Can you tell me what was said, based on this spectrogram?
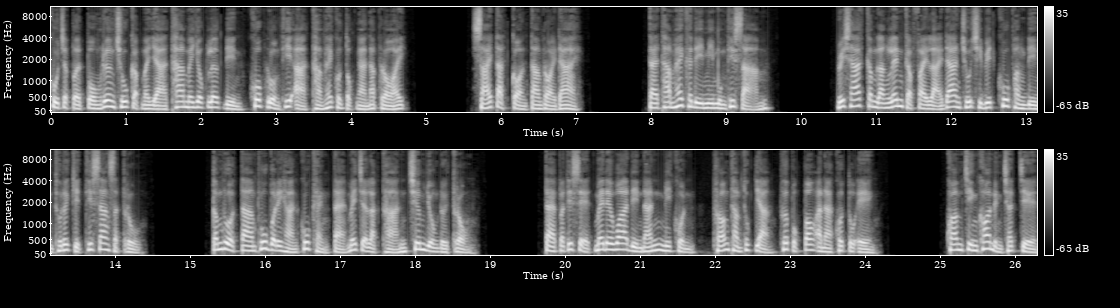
ขู่จะเปิดโปงเรื่องชู้กับมายาถ้าไม่ยกเลิกดินควบรวมที่อาจทำให้คนตกงานนับร้อย สายตัดก่อนตามรอยได้ แต่ทำให้คดีมีมุมที่สามริชาร์ดกำลังเล่นกับไฟหลายด้านชู้ชีวิตคู่พังดีนธุรกิจที่สร้างศัตรูตำรวจตามผู้บริหารคู่แข่งแต่ไม่เจอหลักฐานเชื่อมโยงโดยตรง แต่ปฏิเสธไม่ได้ว่าดีนนั้นมีคนพร้อมทำทุกอย่างเพื่อปกป้องอนาคตตัวเอง ความจริงข้อหนึ่งชัดเจน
